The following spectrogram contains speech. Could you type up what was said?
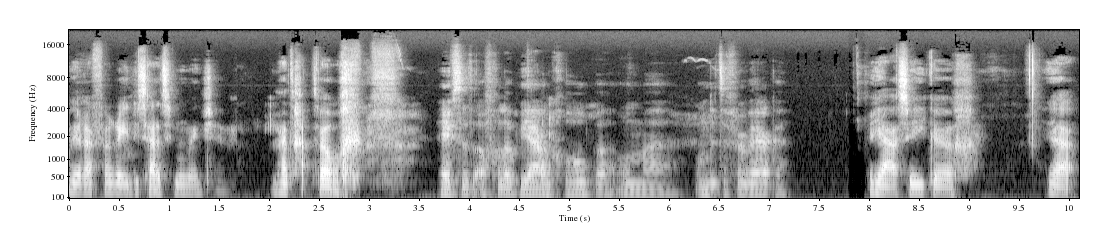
weer even een realisatiemomentje. Maar het gaat wel. Heeft het afgelopen jaar ook geholpen om, eh, om dit te verwerken? Ja, zeker. Ja,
